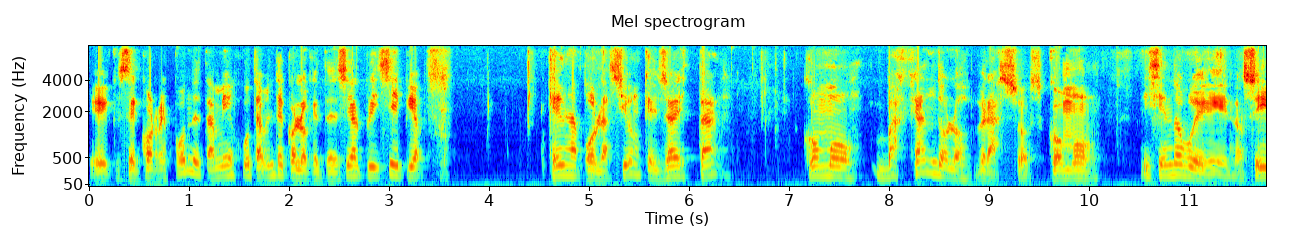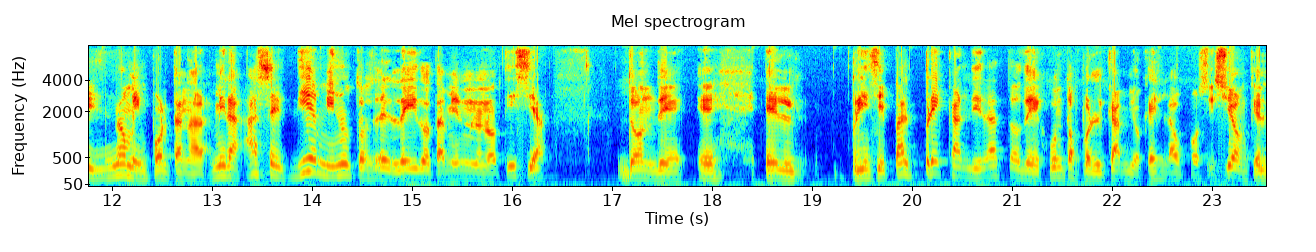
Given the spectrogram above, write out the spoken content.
eh, se corresponde también justamente con lo que te decía al principio, que hay una población que ya está como bajando los brazos, como diciendo, bueno, sí, no me importa nada. Mira, hace 10 minutos he leído también una noticia donde eh, el principal precandidato de Juntos por el Cambio, que es la oposición, que es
